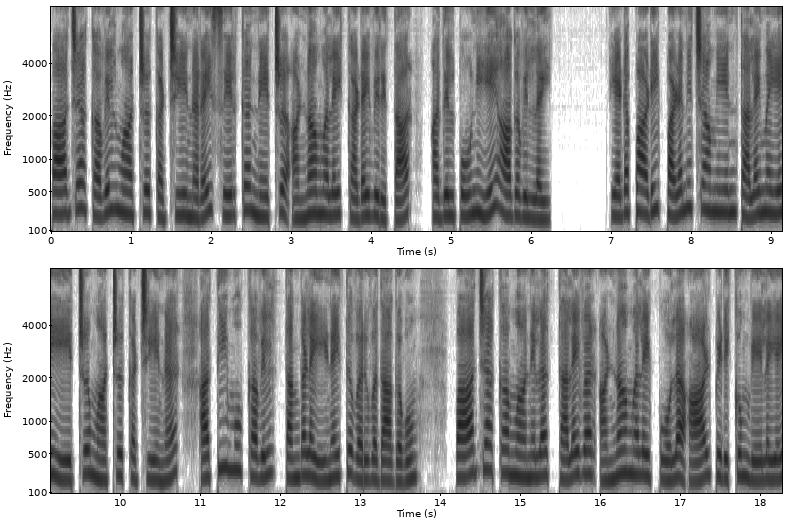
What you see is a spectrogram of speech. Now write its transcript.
பாஜகவில் மாற்று கட்சியினரை சேர்க்க நேற்று அண்ணாமலை கடைவிரித்தார் அதில் போனியே ஆகவில்லை. எடப்பாடி பழனிசாமியின் தலைமையை ஏற்று மாற்றுக் கட்சியினர் அதிமுகவில் தங்களை இணைத்து வருவதாகவும் பாஜக மாநில தலைவர் அண்ணாமலை போல ஆள் பிடிக்கும் வேலையை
